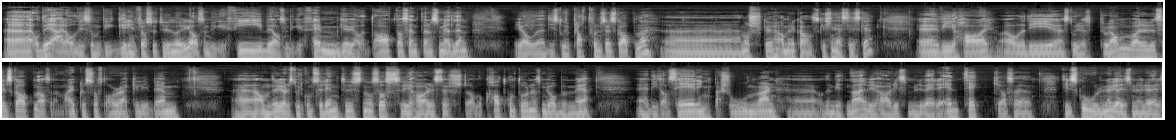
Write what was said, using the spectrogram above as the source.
Uh, og det er alle de som bygger infrastruktur i Norge. Alle som bygger fiber, alle som bygger 5G, vi har alle datasentrene som medlem. Vi har alle de store plattformselskapene. Uh, norske, amerikanske, kinesiske. Vi har alle de store programvareselskapene, altså Microsoft, Oracle, IBM. andre gjør de store konsulenthusene hos oss. Vi har de største advokatkontorene som jobber med Eh, digitalisering, personvern eh, og den biten der. Vi har de som leverer edtech altså til skolene, vi har de som leverer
